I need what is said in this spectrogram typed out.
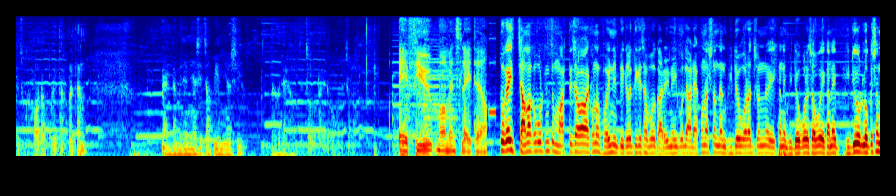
কিছু খাওয়া দাওয়া করি তারপরে দেন প্যান্টটা মেরে নিয়ে আসি চাপিয়ে নিয়ে আসি। তারপরে দেখা হচ্ছে। চলো টাইটের ওখানে চলো। A few moments later. তো গাই জামা কাপড় কিন্তু মারতে যাওয়া এখনও হয়নি। বিকেলের দিকে যাব, গাড়ি নেই বলে। আর এখন আসলাম দেন ভিডিও করার জন্য। এখানে ভিডিও করে যাব। এখানে ভিডিও লোকেশন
